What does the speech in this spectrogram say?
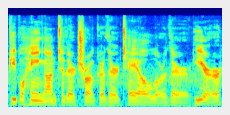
people hanging on to their trunk or their tail or their ear,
